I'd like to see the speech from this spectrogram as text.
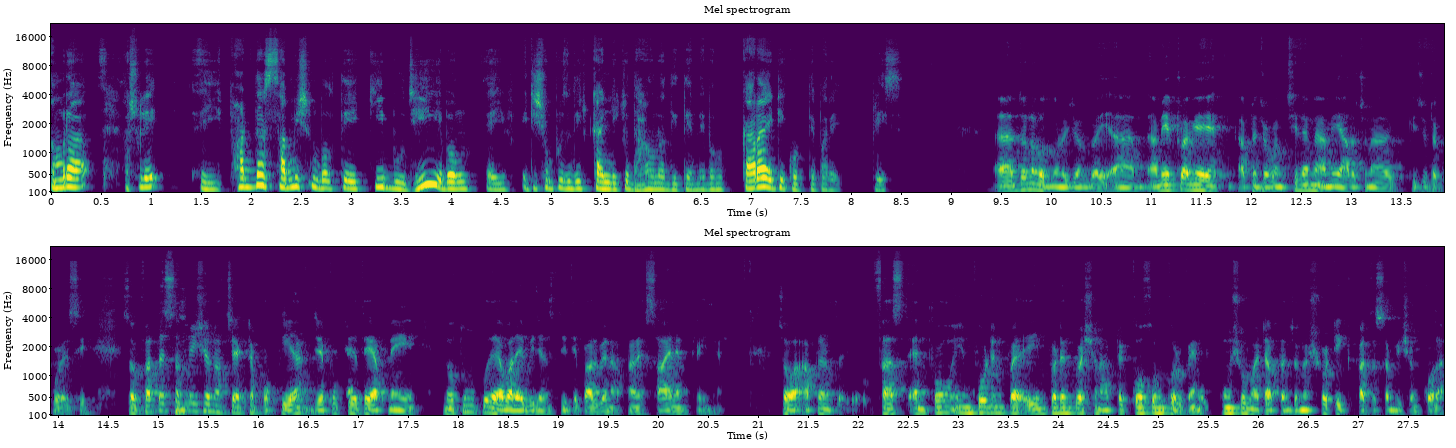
আমরা আসলে এই ফার্দার সাবমিশন বলতে কি বুঝি এবং এই, এটি সম্পর্কে যদি কাইন্ডলি একটু ধারণা দিতেন এবং কারা এটি করতে পারে প্লিজ? ধন্যবাদ মনোজন ভাই। আমি একটু আগে, আপনি যখন ছিলেন, আমি আলোচনা কিছুটা করেছি। সো ফার্দার সাবমিশন হচ্ছে একটা প্রক্রিয়া যে প্রক্রিয়াতে আপনি নতুন করে আবার এভিডেন্স দিতে পারবেন আপনার অ্যাসাইলাম ক্লেইম। সো আপনার ফার্স্ট ইম্পর্টেন্ট ইম্পর্টেন্ট কোয়েশন আপনি কখন করবেন? কোন সময়টা আপনার জন্য সঠিক ফার্দার সাবমিশন করা?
